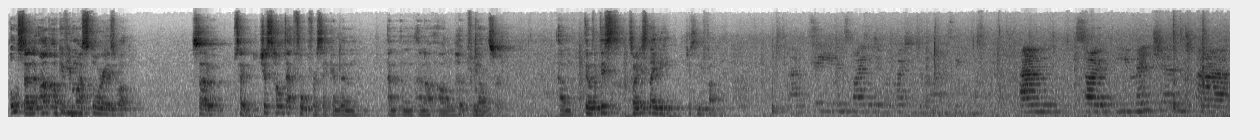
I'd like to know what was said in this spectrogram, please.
also, I'll, I'll give you my story as well. So so just hold that thought for a second, and and, and, and I'll hopefully answer it. Um, there was this. Sorry, this lady just in front there. Um, see, you've inspired the different questions I was thinking of. Um, so you mentioned uh,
